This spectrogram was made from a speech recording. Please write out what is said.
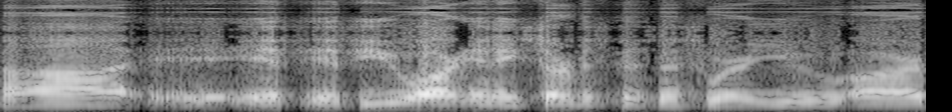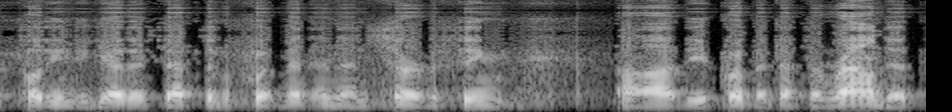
Uh, if, if you are in a service business where you are putting together sets of equipment and then servicing uh, the equipment that's around it,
